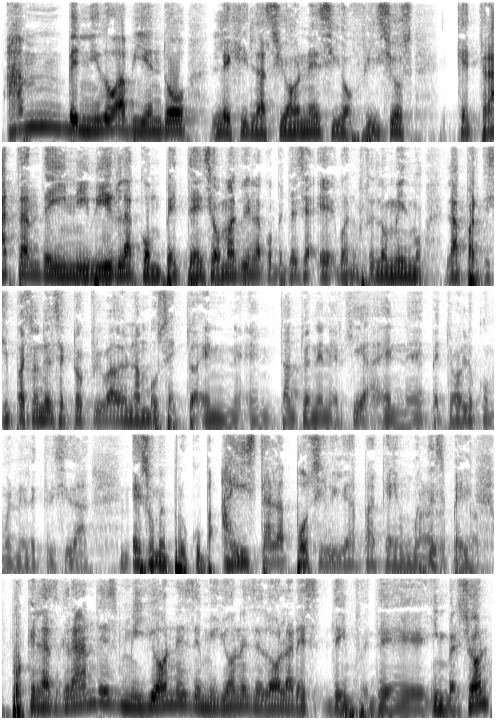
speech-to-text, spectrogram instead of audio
Han venido habiendo legislaciones y oficios que tratan de inhibir la competencia, o más bien la competencia, eh, bueno, pues es lo mismo, la participación del sector privado en ambos sectores, en, tanto en energía, en eh, petróleo como en electricidad. Eso me preocupa. Ahí está la posibilidad para que haya un buen despegue. Porque las grandes millones de millones de dólares de, de inversión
